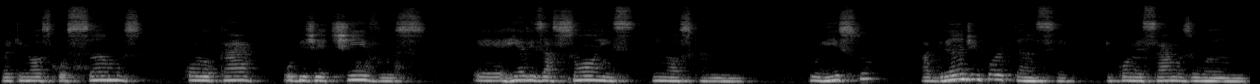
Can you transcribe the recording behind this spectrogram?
para que nós possamos colocar objetivos, é, realizações em nosso caminho. Por isso, a grande importância de começarmos o ano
